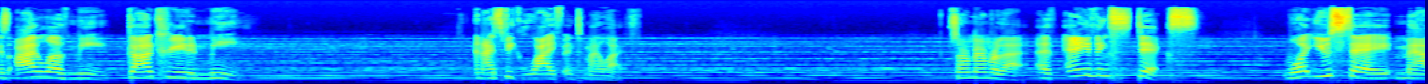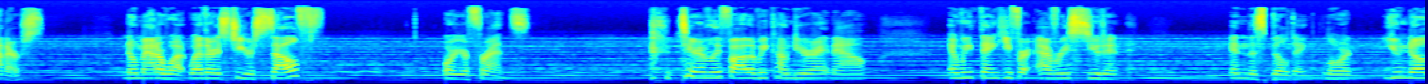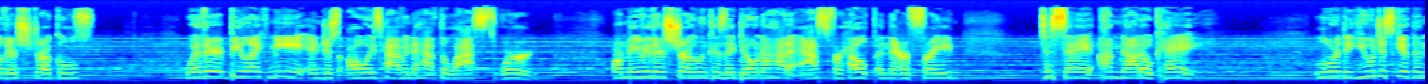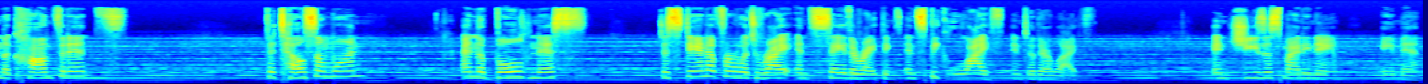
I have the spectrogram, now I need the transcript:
is, I love me. God created me. And I speak life into my life. So remember that. If anything sticks, what you say matters. No matter what, whether it's to yourself or your friends. Dear Heavenly Father, we come to you right now and we thank you for every student in this building, Lord. You know their struggles, whether it be like me and just always having to have the last word, or maybe they're struggling because they don't know how to ask for help and they're afraid to say, I'm not okay. Lord, that you would just give them the confidence to tell someone and the boldness to stand up for what's right and say the right things and speak life into their life. In Jesus' mighty name, Amen.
